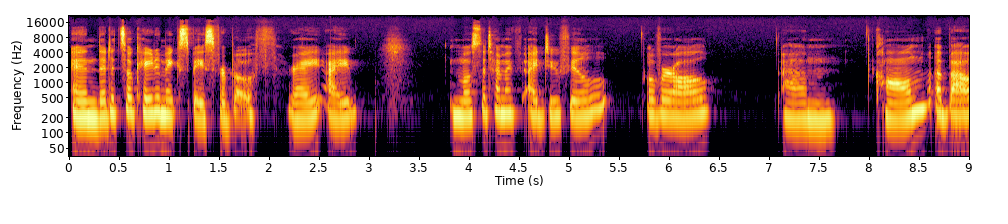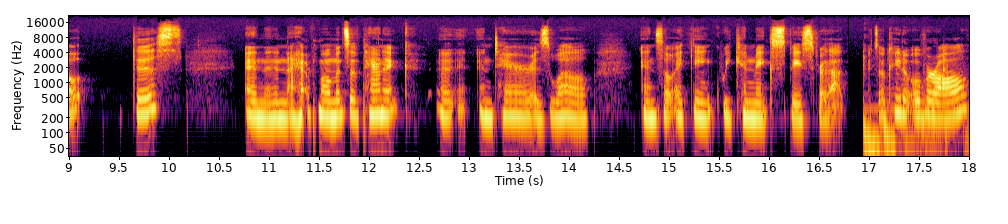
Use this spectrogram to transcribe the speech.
and that it's okay to make space for both. Right? I most of the time I, I do feel overall um, calm about this, and then I have moments of panic uh, and terror as well. And so I think we can make space for that. It's okay to overall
